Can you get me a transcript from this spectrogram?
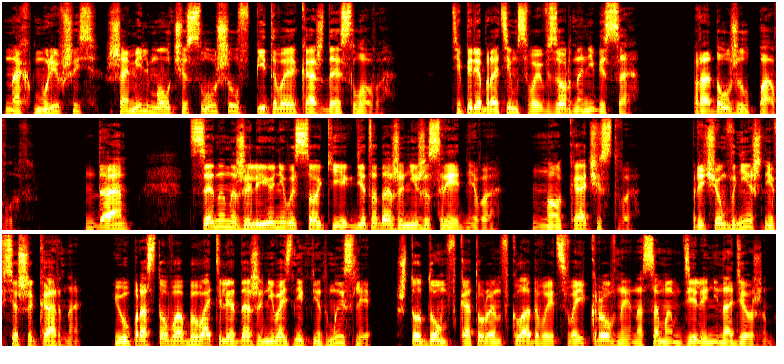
Нахмурившись, Шамиль молча слушал, впитывая каждое слово. «Теперь обратим свой взор на небеса», — продолжил Павлов. «Да, цены на жилье невысокие, где-то даже ниже среднего, но качество. Причем внешне все шикарно, и у простого обывателя даже не возникнет мысли, что дом, в который он вкладывает свои кровные, на самом деле ненадежен.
